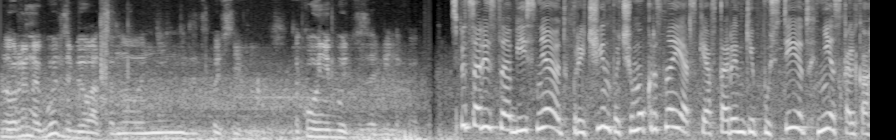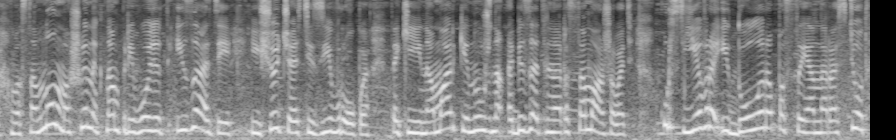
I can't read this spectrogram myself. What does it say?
Ну, рынок будет забиваться, но не, не до такой степени. Такого не будет изобилия. Специалисты объясняют причин, почему красноярские авторынки пустеют, несколько. В основном машины к нам привозят из Азии, еще часть из Европы. Такие иномарки нужно обязательно растамаживать. Курс евро и доллара постоянно растет.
